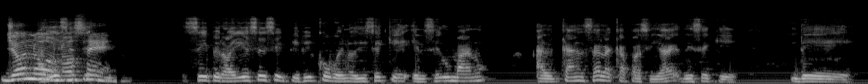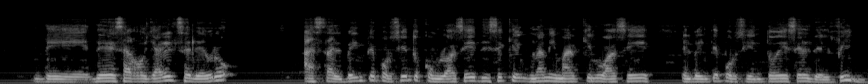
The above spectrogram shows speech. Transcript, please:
Yo no, no sé. Sí, pero ahí ese científico, bueno, dice que el ser humano alcanza la capacidad, dice que de, de, de desarrollar el cerebro hasta el 20%, como lo hace, dice que un animal que lo hace el 20% es el delfín.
